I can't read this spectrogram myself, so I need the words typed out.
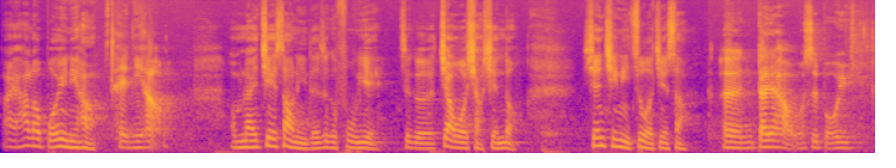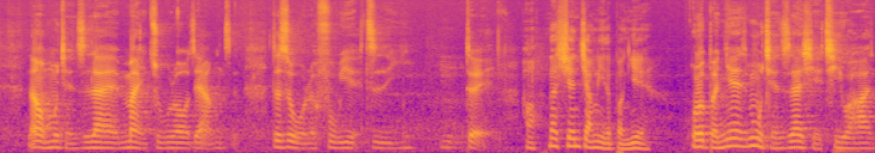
哎，Hello，博宇你好，嘿，你好，我们来介绍你的这个副业，这个叫我小鲜肉。先请你自我介绍。嗯，大家好，我是博宇。那我目前是在卖猪肉这样子，这是我的副业之一。嗯，对。好，那先讲你的本业。我的本业目前是在写企划案，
